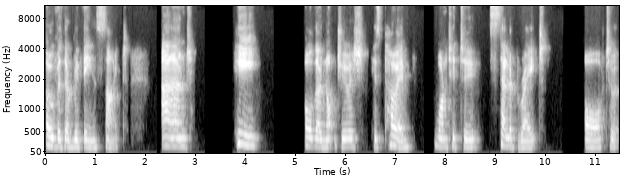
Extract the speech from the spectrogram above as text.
over the ravine site. And he, although not Jewish, his poem wanted to celebrate or to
